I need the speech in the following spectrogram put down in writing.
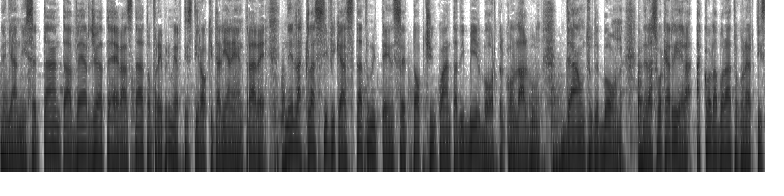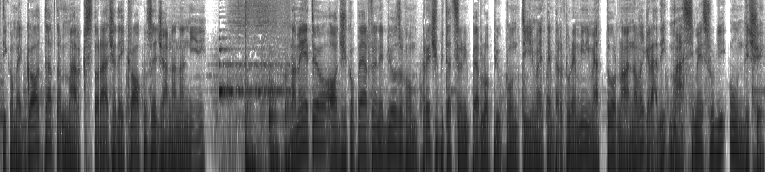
negli anni 70, Vergiat era stato fra i primi artisti rock italiani a entrare nella classifica statunitense top 50 di Billboard con l'album Down to the Bone. Nella sua carriera ha collaborato con artisti come Gotthard, Mark Storace dei Crocus e Gianna Nannini. La meteo oggi coperto e nebbioso con precipitazioni per lo più continue, temperature minime attorno a 9 gradi, massime sugli 11.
